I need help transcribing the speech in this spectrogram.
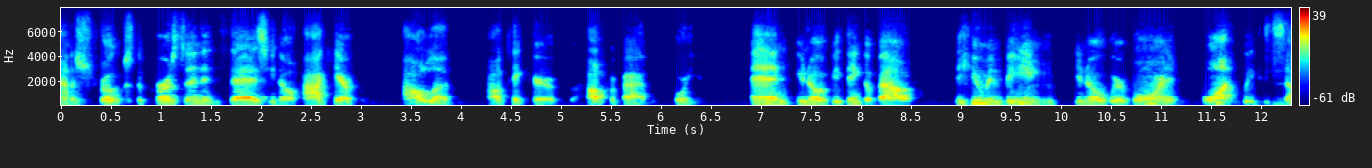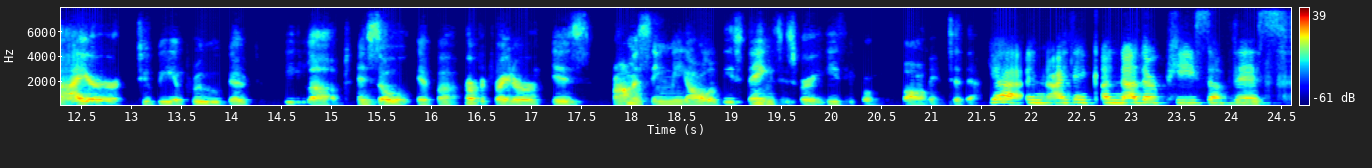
kind of strokes the person and says, you know, I care for you. I'll love you. I'll take care of you. I'll provide for you. And, you know, if you think about the human being, you know, we're born want, we desire to be approved or to be loved. And so if a perpetrator is promising me all of these things, it's very easy for me to fall into them. Yeah. And I think another piece of this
